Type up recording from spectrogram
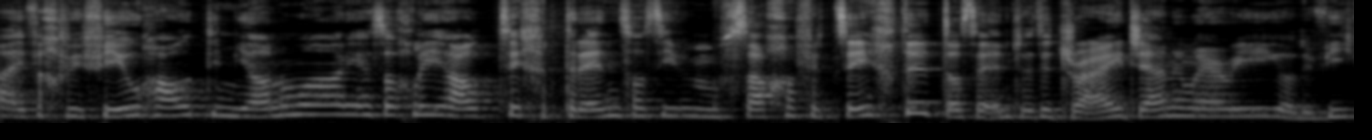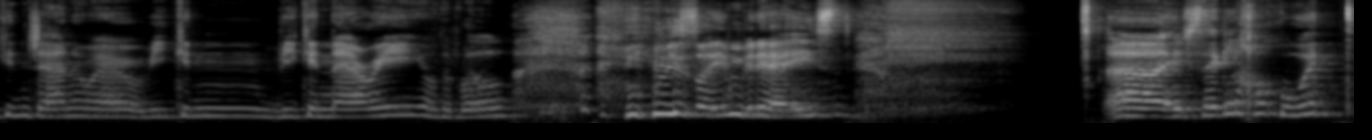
einfach wie viel halt im Januar, ja, so ein bisschen halt sicher Trends, was man auf Sachen verzichtet, also entweder Dry January oder Vegan January, Vegan, Veganary, oder wohl, wie es auch immer heisst. Äh, ist es eigentlich auch gut,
